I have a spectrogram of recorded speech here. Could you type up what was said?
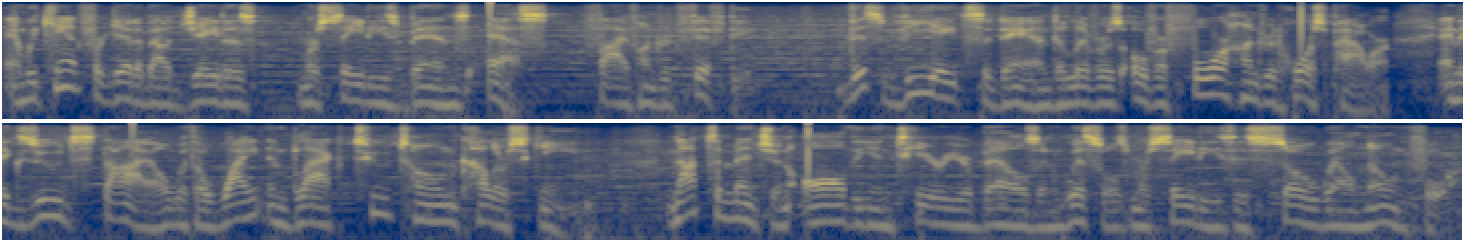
And we can't forget about Jada's Mercedes-Benz S 550. This V8 sedan delivers over 400 horsepower and exudes style with a white and black two-tone color scheme. Not to mention all the interior bells and whistles Mercedes is so well known for.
